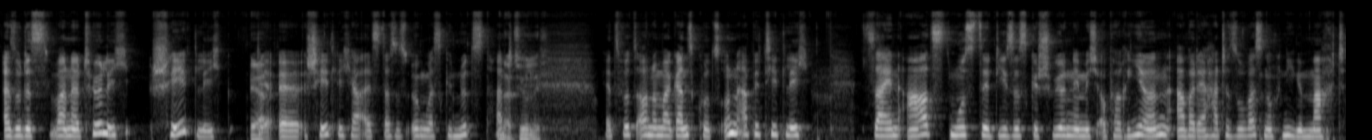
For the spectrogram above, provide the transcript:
Also das war natürlich schädlich, Ja. äh, schädlicher, als dass es irgendwas genützt hat. Natürlich. Jetzt wird es auch noch mal ganz kurz unappetitlich. Sein Arzt musste dieses Geschwür nämlich operieren, aber der hatte sowas noch nie gemacht.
